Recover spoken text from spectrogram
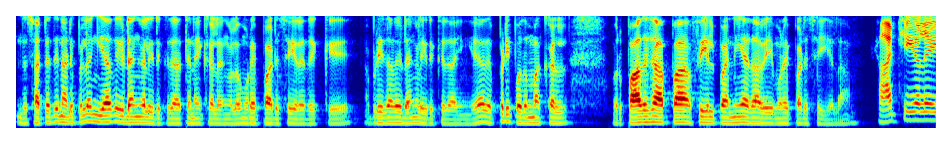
இந்த சட்டத்தின் அடிப்படையில் எங்கேயாவது இடங்கள் இருக்குதா? திணைக்களங்களோ முறைப்பாடு செய்கிறதுக்கு அப்படி ஏதாவது இடங்கள் இருக்குதா இங்கே? அது எப்படி பொதுமக்கள் ஒரு பாதுகாப்பாக ஃபீல் பண்ணி அதை முறைப்பாடு செய்யலாம்? சாட்சிகளை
